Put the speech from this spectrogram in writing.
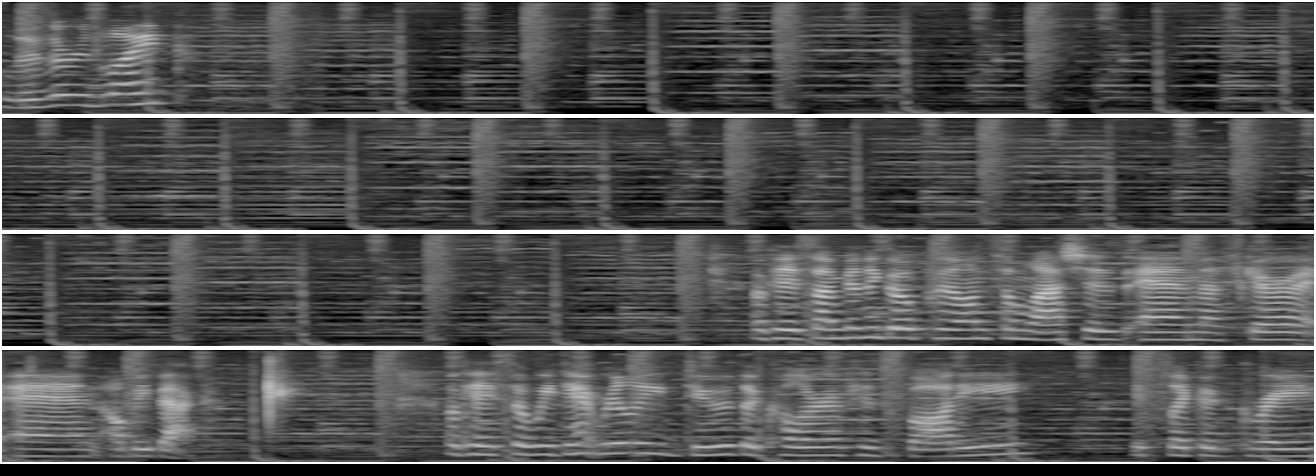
lizard-like. Okay, so I'm gonna go put on some lashes and mascara and I'll be back. Okay, so we didn't really do the color of his body. It's like a gray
